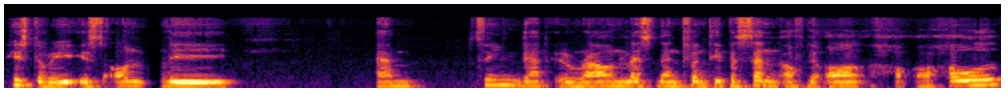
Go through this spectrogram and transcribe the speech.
history is only um think that around less than 20% of the all, whole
